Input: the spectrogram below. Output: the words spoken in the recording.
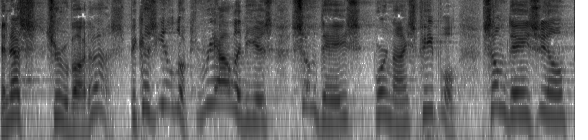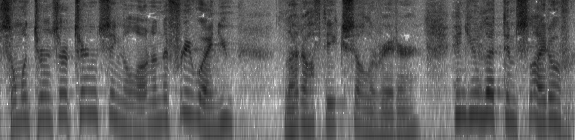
And that's true about us. Because, you know, look, the reality is some days we're nice people. Some days, you know, someone turns their turn signal on on the freeway and you let off the accelerator and you let them slide over.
